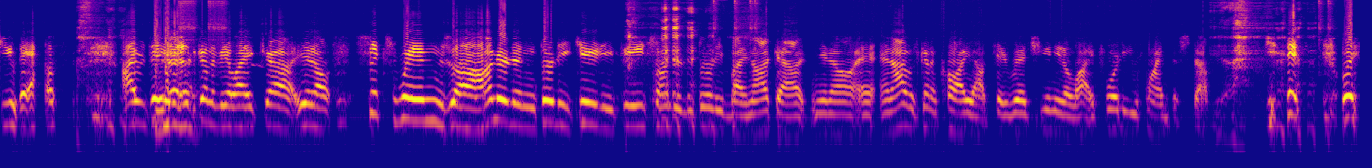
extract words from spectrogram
you have, I was thinking it was going to be like, uh, you know, six wins, uh, 132 defeats, 130 by knockout, you know, and, and I was going to call you out, say, Rich, you need a life. Where do you find this stuff? yeah. what,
